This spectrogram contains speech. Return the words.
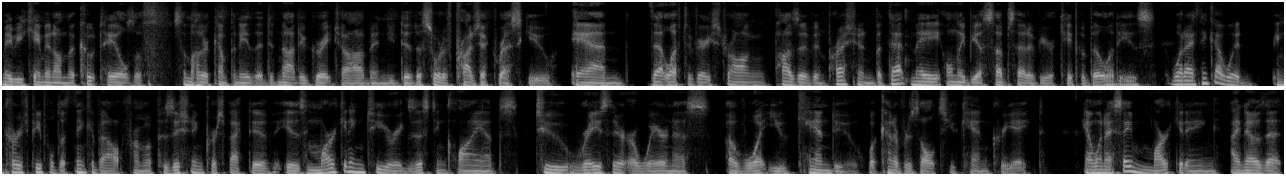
maybe you came in on the coattails of some other company that did not do a great job and you did a sort of project rescue. And that left a very strong positive impression, but that may only be a subset of your capabilities. What I think I would encourage people to think about from a positioning perspective is marketing to your existing clients to raise their awareness of what you can do, what kind of results you can create. And when I say marketing, I know that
